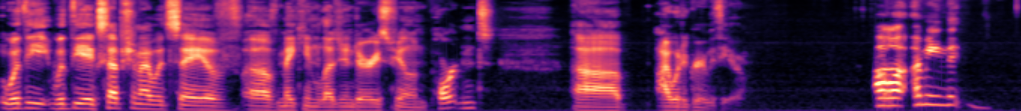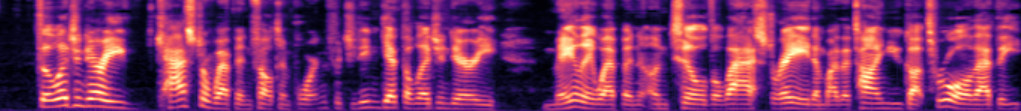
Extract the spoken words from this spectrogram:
With the with the exception, I would say of of making legendaries feel important. Uh, I would agree with you. Uh, I mean, the, the legendary caster weapon felt important, but you didn't get the legendary melee weapon until the last raid, and by the time you got through all of that, the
